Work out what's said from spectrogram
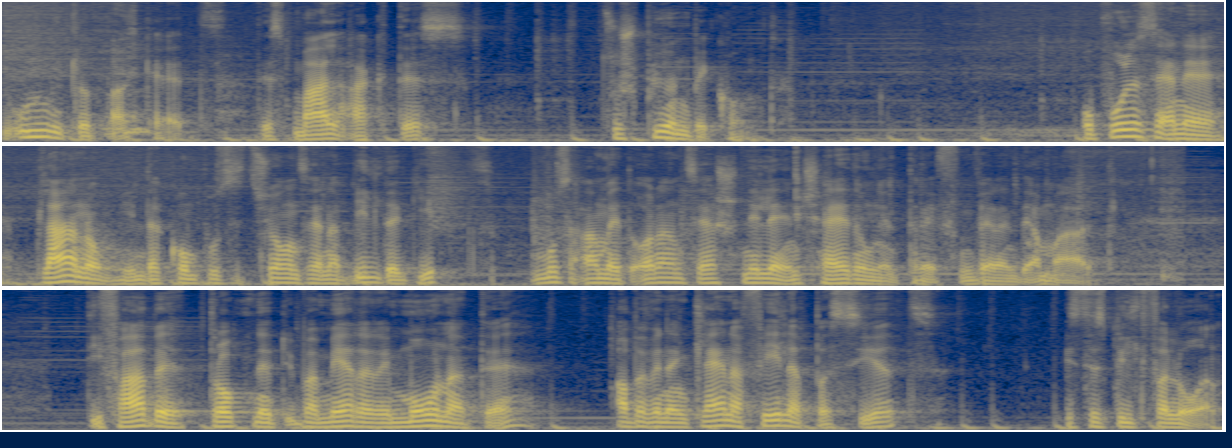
die Unmittelbarkeit des Malaktes zu spüren bekommt. Obwohl es eine Planung in der Komposition seiner Bilder gibt, muss Ahmed Orhan sehr schnelle Entscheidungen treffen, während er malt. Die Farbe trocknet über mehrere Monate, aber wenn ein kleiner Fehler passiert, ist das Bild verloren.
